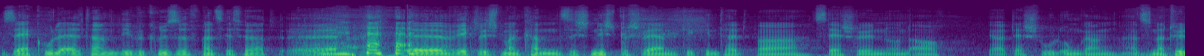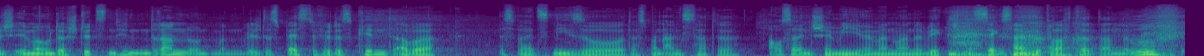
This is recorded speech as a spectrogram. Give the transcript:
sehr coole Eltern. Liebe Grüße, falls ihr es hört. Äh, äh, wirklich, man kann sich nicht beschweren. Die Kindheit war sehr schön und auch ja, der Schulumgang. Also natürlich immer unterstützend hinten dran und man will das Beste für das Kind, aber es war jetzt nie so, dass man Angst hatte. Außer in Chemie, wenn man mal wirklich eine Sex heimgebracht hat, dann uff.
